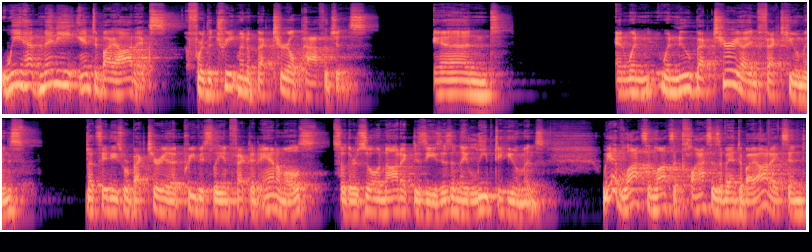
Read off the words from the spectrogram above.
we have many antibiotics for the treatment of bacterial pathogens, and and when when new bacteria infect humans, let's say these were bacteria that previously infected animals, so they're zoonotic diseases and they leap to humans. We have lots and lots of classes of antibiotics, and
